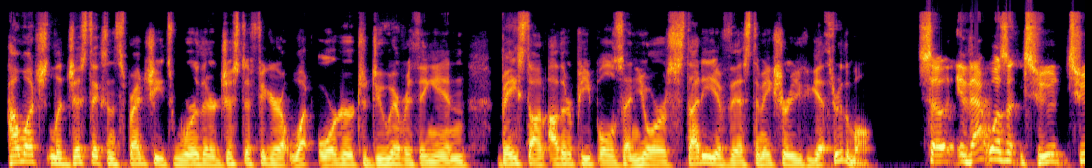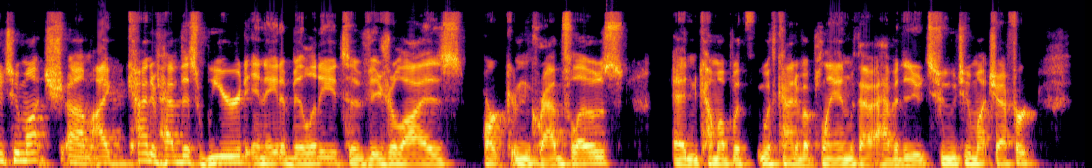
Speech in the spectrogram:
how much logistics and spreadsheets were there just to figure out what order to do everything in based on other people's and your study of this to make sure you could get through them all? So that wasn't too too too much. Um, I kind of have this weird innate ability to visualize park and crowd flows and come up with with kind of a plan without having to do too too much effort.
